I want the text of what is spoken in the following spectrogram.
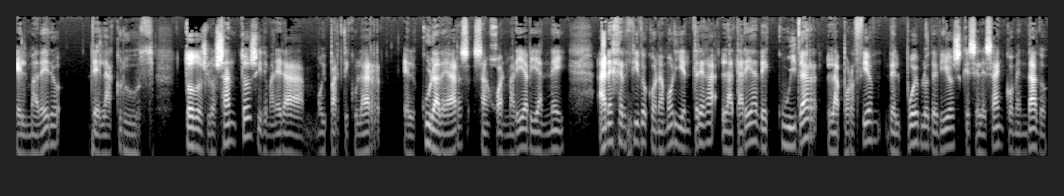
el madero de la cruz. Todos los santos y de manera muy particular el cura de Ars, San Juan María Vianney, han ejercido con amor y entrega la tarea de cuidar la porción del pueblo de Dios que se les ha encomendado,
